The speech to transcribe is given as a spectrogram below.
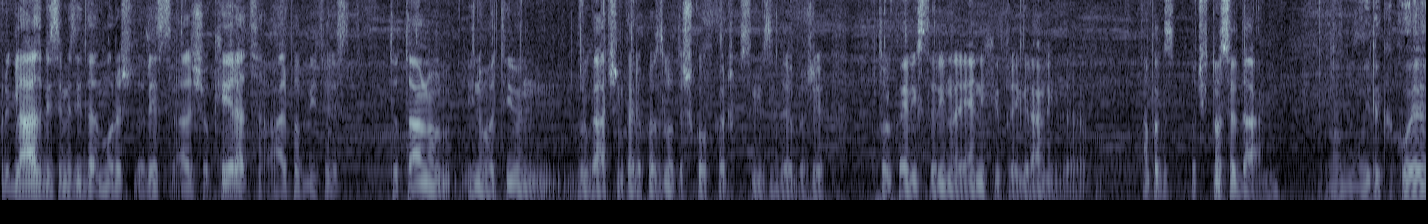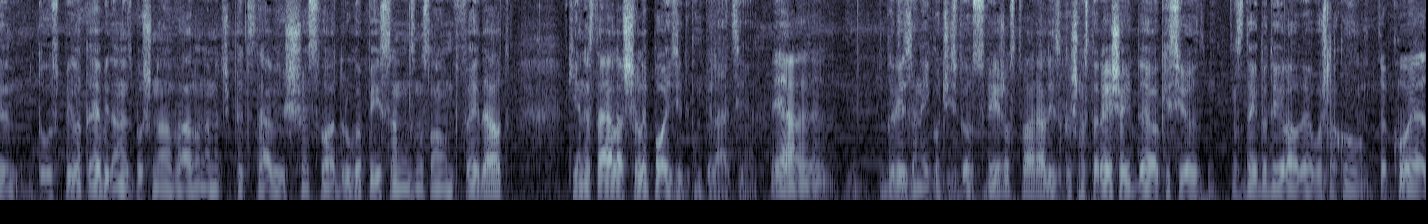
Pri glasbi se mi zdi, da moraš res ali šokirati, ali pa biti res totalno inovativen, drugačen, kar je pa zelo težko, ker se mi zdi, da je bilo že toliko enih stvari narejenih in preigranih. Da... Ampak očitno se da. Ne? No, bomo videli, kako je to uspelo tebi. Danes boš na valu namreč predstavil še svojo drugo pesem z naslovom Fade Out ki je nastajala šele po izidu kompilacije. Ja, Gre za neko čisto svežo stvar ali za kakšno starejšo idejo, ki si jo zdaj dodelal, da jo boš lahko. Tako je, ja,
